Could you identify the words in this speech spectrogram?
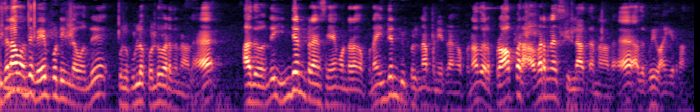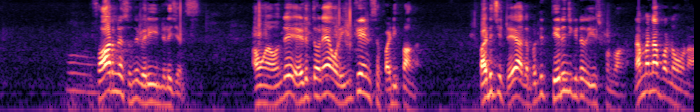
இதெல்லாம் வந்து வே புரோட்டீனில் வந்து உங்களுக்குள்ளே கொண்டு வரதுனால அது வந்து இந்தியன் பிராண்ட்ஸ் ஏன் கொண்டு வராங்க அப்படின்னா இந்தியன் பீப்புள் என்ன பண்ணிடுறாங்க அப்படின்னா அதோட ப்ராப்பர் அவேர்னஸ் இல்லாதனால அதை போய் வாங்கிடுறாங்க. ஃபாரினர்ஸ் வந்து வெரி இன்டெலிஜென்ஸ் அவங்க வந்து எடுத்தோடனே அவங்களோட இன்க்ரீடியன்ஸை படிப்பாங்க. படிச்சுட்டு அதை பற்றி தெரிஞ்சுக்கிட்டு அதை யூஸ் பண்ணுவாங்க. நம்ம என்ன பண்ணுவோம்னா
